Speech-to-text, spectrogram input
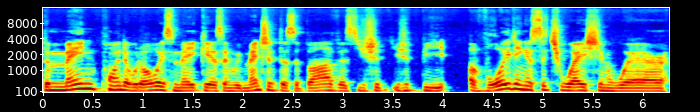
The main point I would always make is, and we mentioned this above, is you should you should be avoiding a situation where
